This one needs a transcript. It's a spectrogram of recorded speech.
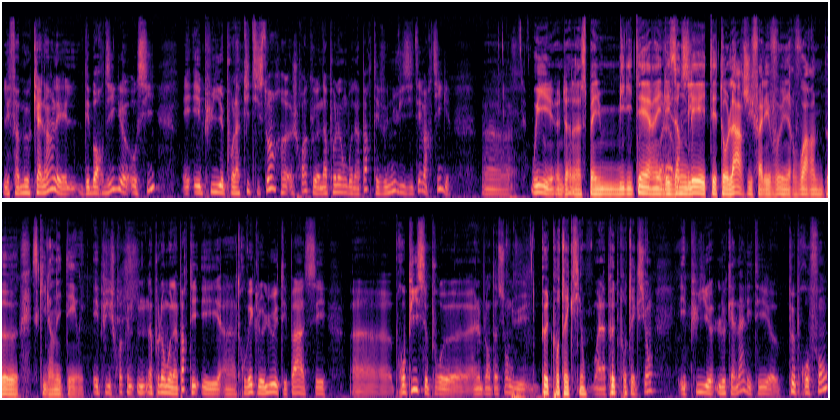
les fameux câlins, les, des bordigues aussi. Et, puis pour la petite histoire, je crois que Napoléon Bonaparte est venu visiter Martigues. Euh, oui, d'un aspect militaire. Hein, les Anglais étaient au large, il fallait venir voir un peu ce qu'il en était. Oui. Et puis je crois que Napoléon Bonaparte a trouvé que le lieu n'était pas assez euh, propice pour euh, l'implantation du... Peu de protection. Voilà, peu de protection. Et puis euh, le canal était peu profond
